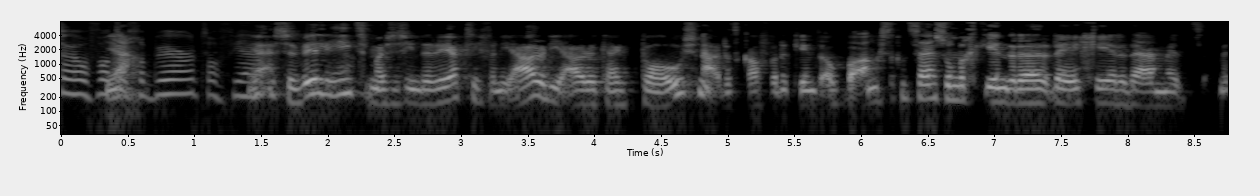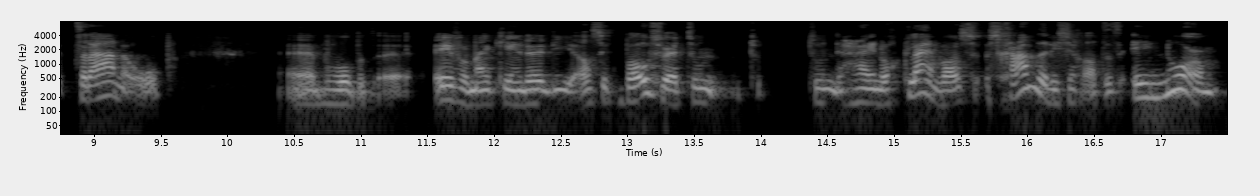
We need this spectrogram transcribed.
Meemaken of wat Ja. er gebeurt. Of ja. Ja, ze willen iets, maar ze zien de reactie van die ouder. Die ouder kijkt boos. Nou, dat kan voor een kind ook beangstigend zijn. Sommige kinderen reageren daar met, met tranen op. Eh, bijvoorbeeld, eh, een van mijn kinderen, die als ik boos werd toen, to- toen hij nog klein was, schaamde hij zich altijd enorm.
